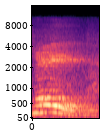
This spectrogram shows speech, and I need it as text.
Okay,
